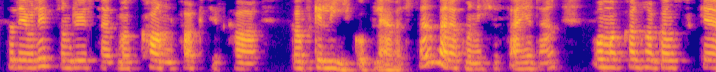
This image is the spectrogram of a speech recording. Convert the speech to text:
Så det er jo litt som du sier, at man kan faktisk ha ganske lik opplevelse, bare at man ikke sier det. Og man kan ha ganske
